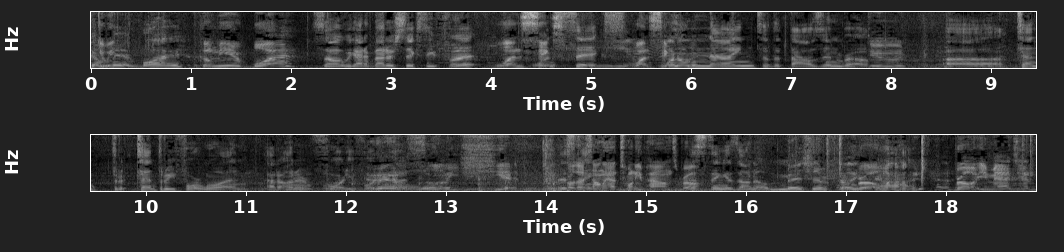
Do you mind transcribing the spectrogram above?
Come we- here, boy. Come here, boy. So we got a better 60 foot. One One six. six. One six. 109 to the thousand, bro. Dude. Uh, 10, th- 10 3 4 1 at 140 49. Holy shit. This Bro, that's thing- only at 20 pounds, bro. This thing is on a mission from Bro, God. bro, imagine.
